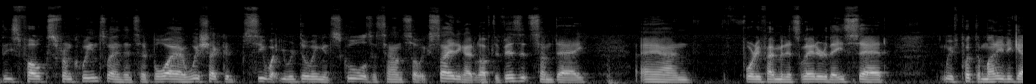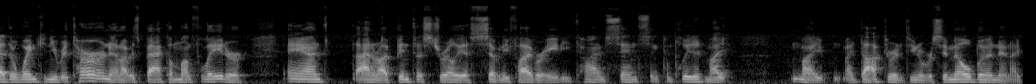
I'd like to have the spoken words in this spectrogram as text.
these folks from Queensland and said, Boy, I wish I could see what you were doing in schools. It sounds so exciting. I'd love to visit someday. And 45 minutes later, they said, We've put the money together. When can you return? And I was back a month later. And I don't know. I've been to Australia seventy five or eighty times since, and completed my my my doctorate at the University of Melbourne, and I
